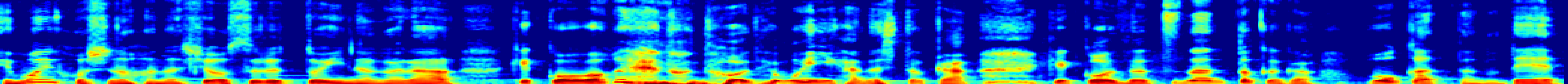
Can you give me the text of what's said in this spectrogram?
エモい星の話をすると言いながら、結構我が家のどうでもいい話とか、結構雑談とかが多かったので、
